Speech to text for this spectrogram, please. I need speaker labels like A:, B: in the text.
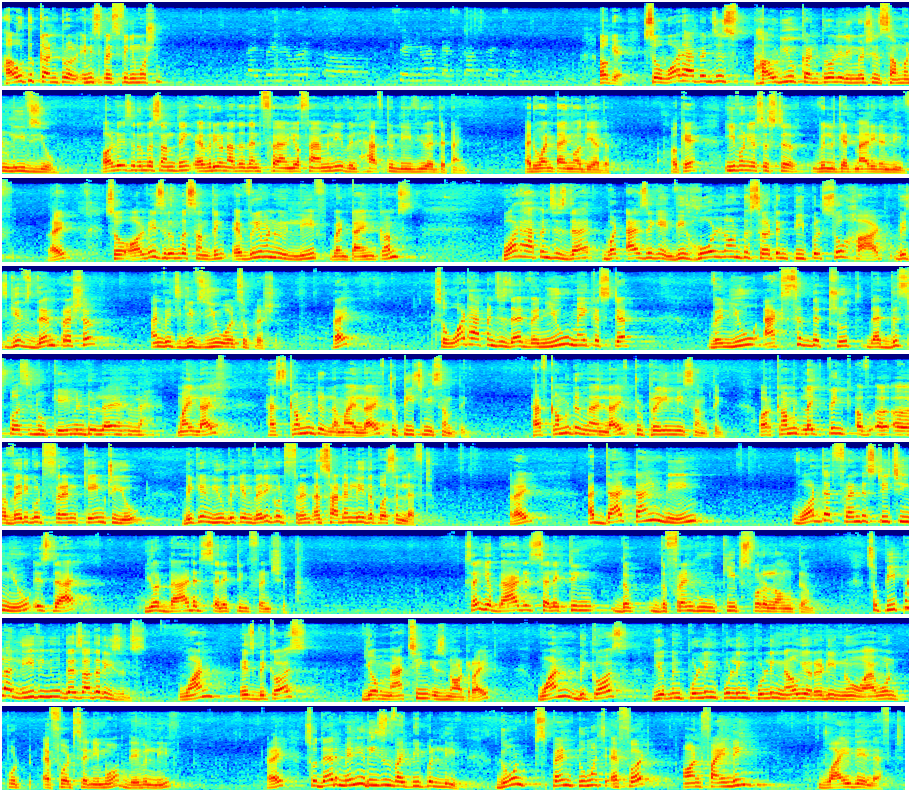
A: How to control any specific emotion?
B: Like whenever, uh, if anyone left us, like friends
A: Okay, so what happens is how do you control your emotions? Someone leaves you. Always remember something everyone other than fam- your family will have to leave you at the time, at one time or the other. Okay, even your sister will get married and leave, right? So always remember something everyone will leave when time comes. What happens is that, but as again, we hold on to certain people so hard, which gives them pressure and which gives you also pressure, right? So what happens is that when you make a step when you accept the truth that this person who came into my life has come into my life to teach me something have come into my life to train me something or come in, like think of a, a- a very good friend came to you became you became very good friends and suddenly the person left right at that time being what that friend is teaching you is that you're bad at selecting friendship say you're bad at selecting the, the friend who keeps for a long term. So people are leaving you there's other reasons. One is because your matching is not right. One because you've been pulling pulling pulling now you're ready no i won't put efforts anymore they will leave. Right? So there are many reasons why people leave. Don't spend too much effort on finding why they left.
